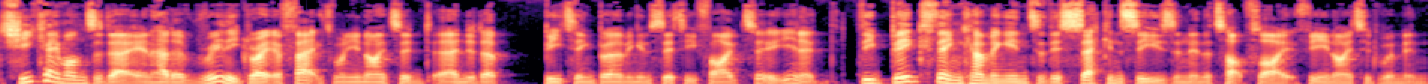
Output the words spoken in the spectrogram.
she came on today and had a really great effect when United ended up beating Birmingham City 5 2. You know, the big thing coming into this second season in the top flight for United women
